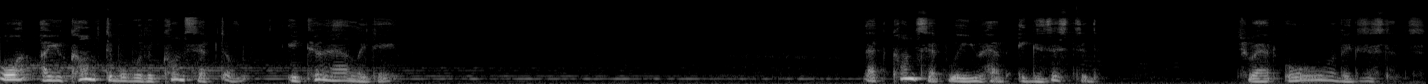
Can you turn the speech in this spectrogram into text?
Or are you comfortable with the concept of eternality? That concept where you have existed throughout all of existence.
